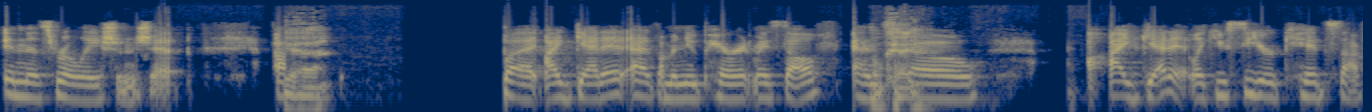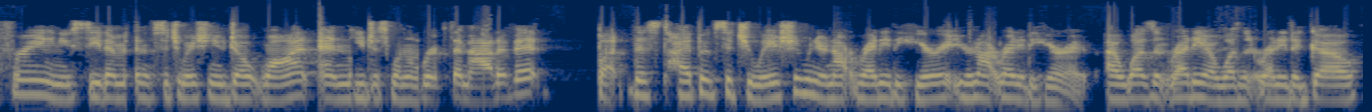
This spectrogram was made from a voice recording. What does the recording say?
in this relationship? Uh, yeah. but I get it as I'm a new parent myself. And okay. so I get it. Like you see your kids suffering and you see them in a situation you don't want and you just want to rip them out of it. But this type of situation, when you're not ready to hear it, you're not ready to hear it. I wasn't ready. I wasn't ready to go.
